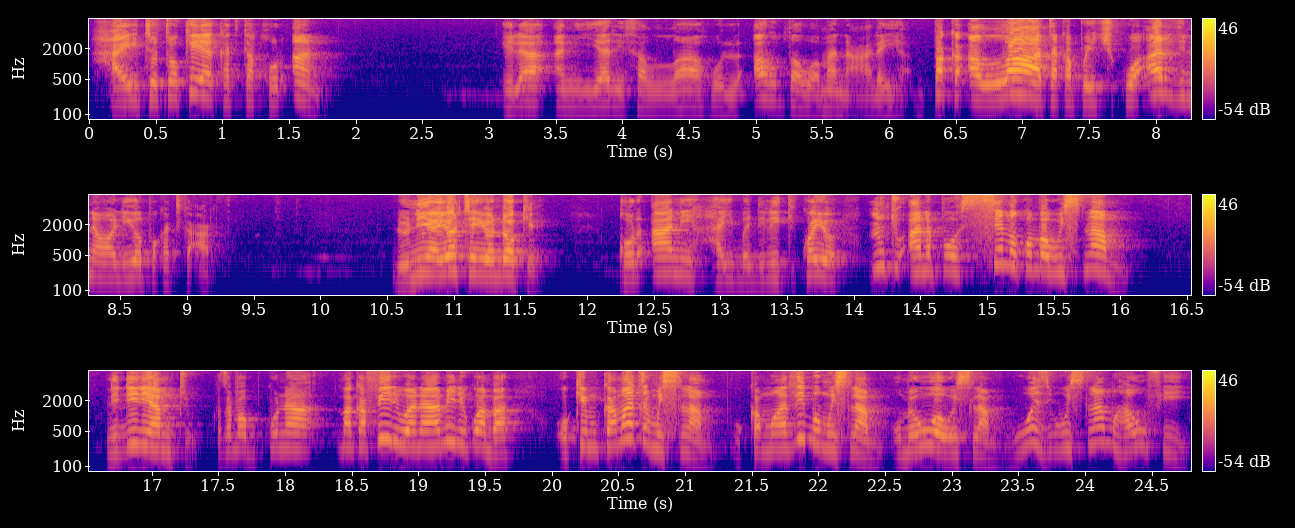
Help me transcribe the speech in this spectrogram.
Haitotokea katika quran. Ila an yaritha llahu larda waman alaiha mpaka allah atakapoichukua ardhi na waliopo katika ardhi. Dunia yote iondoke. Qurani haibadiliki. Kwa hiyo mtu anaposema kwamba uislamu ni dini ya mtu kwa sababu kuna makafiri wanaamini kwamba ukimkamata mwislamu ukamwadhibu mwislamu umeua uislamu. Huwezi uislamu haufi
